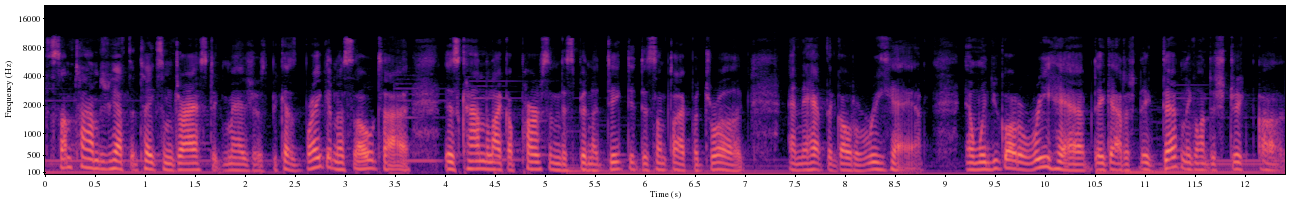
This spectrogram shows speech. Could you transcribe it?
sometimes you have to take some drastic measures because breaking a soul tie is kind of like a person that's been addicted to some type of drug and they have to go to rehab. And when you go to rehab, they got to, they're definitely going to strict, uh,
